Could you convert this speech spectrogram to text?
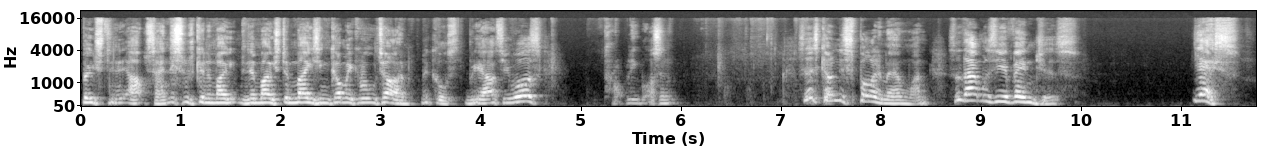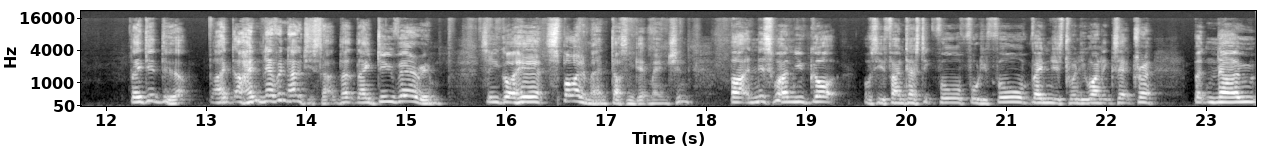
boosting it up, saying this was going to make the most amazing comic of all time. And of course, reality was probably wasn't. So let's go on the Spider-Man one. So that was the Avengers. Yes, they did do that. I, I had never noticed that, but they do vary them. So you've got here, Spider-Man doesn't get mentioned, but in this one you've got obviously Fantastic Four, 44, Avengers 21, etc. But no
